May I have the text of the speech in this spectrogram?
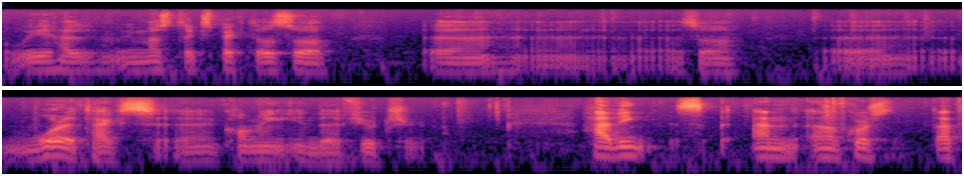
we must expect also uh, more attacks coming in the future. Having and, of course that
